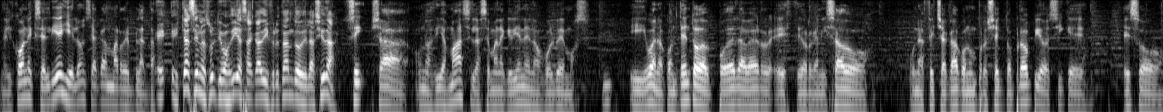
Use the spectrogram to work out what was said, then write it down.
En el Conex el 10 y el 11 acá en Mar del Plata. Eh, ¿Estás en los últimos días acá disfrutando de la ciudad? Sí, ya unos días más, la semana que viene nos volvemos. Mm. Y bueno, contento de poder haber este, organizado una fecha acá con un proyecto propio, así que eso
